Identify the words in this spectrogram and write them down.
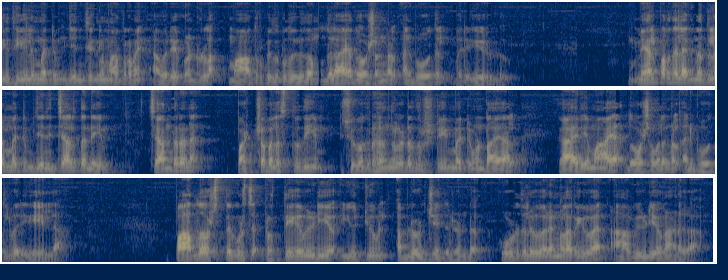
തിഥിയിലും മറ്റും ജനിച്ചെങ്കിൽ മാത്രമേ അവരെ കൊണ്ടുള്ള മാതൃപിതൃ ദുരിതം മുതലായ ദോഷങ്ങൾ അനുഭവത്തിൽ വരികയുള്ളൂ. മേൽപ്പറഞ്ഞ ലഗ്നത്തിലും മറ്റും ജനിച്ചാൽ തന്നെയും ചന്ദ്രന് പക്ഷബലസ്ഥിതിയും ശുഭഗ്രഹങ്ങളുടെ ദൃഷ്ടിയും മറ്റും ഉണ്ടായാൽ കാര്യമായ ദോഷഫലങ്ങൾ അനുഭവത്തിൽ വരികയില്ല. പാദദോഷത്തെക്കുറിച്ച് പ്രത്യേക വീഡിയോ യൂട്യൂബിൽ അപ്ലോഡ് ചെയ്തിട്ടുണ്ട്. കൂടുതൽ വിവരങ്ങൾ അറിയുവാൻ ആ വീഡിയോ കാണുക.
